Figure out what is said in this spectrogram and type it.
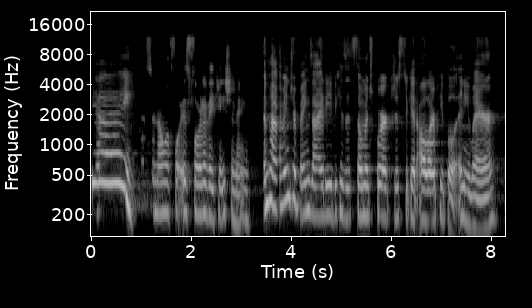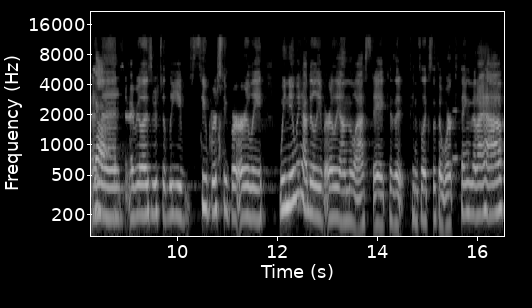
Yay! So now is Florida vacationing? I'm having trip anxiety because it's so much work just to get all our people anywhere. And Yeah. then I realized we should leave super, super early. We knew we had to leave early on the last day because it conflicts with a work thing that I have.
